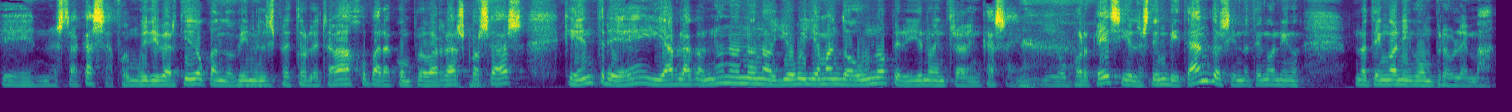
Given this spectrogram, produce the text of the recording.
en nuestra casa. Fue muy divertido cuando viene el inspector de trabajo para comprobar las cosas, que entre ¿eh? y habla con, no, no, no, no, yo voy llamando a uno, pero yo no he entrado en casa. digo, ¿por qué? Si le estoy invitando, si no tengo, ningún, no tengo ningún problema.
